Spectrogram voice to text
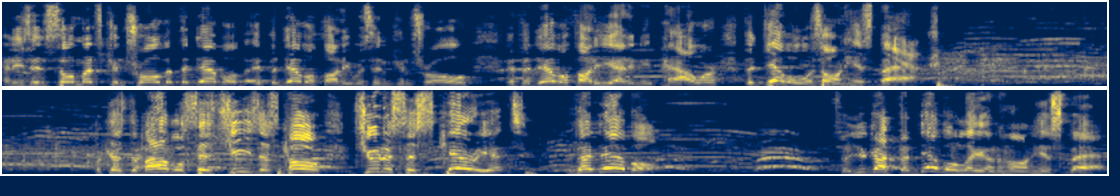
And he's in so much control that the devil, if the devil thought he was in control, if the devil thought he had any power, the devil was on his back. Because the Bible says Jesus called Judas Iscariot the devil. So you got the devil laying on his back.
